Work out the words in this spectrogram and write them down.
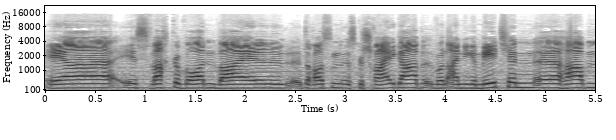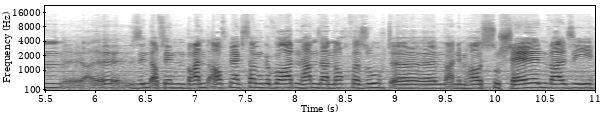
Er ist wach geworden, weil draußen es Geschrei gab. Wohl einige Mädchen äh, haben, äh, sind auf den Brand aufmerksam geworden, haben dann noch versucht, äh, an dem Haus zu schellen, weil sie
